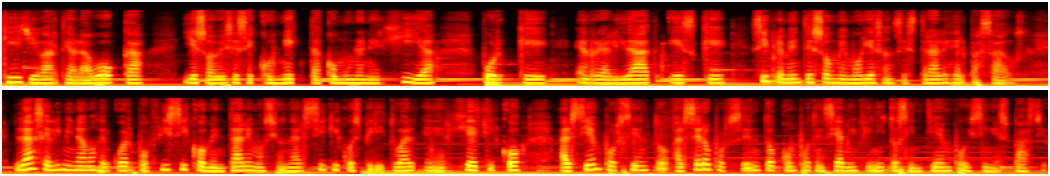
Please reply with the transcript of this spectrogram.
qué llevarte a la boca, y eso a veces se conecta como una energía porque en realidad es que simplemente son memorias ancestrales del pasado. Las eliminamos del cuerpo físico, mental, emocional, psíquico, espiritual, energético al 100%, al 0% con potencial infinito sin tiempo y sin espacio.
